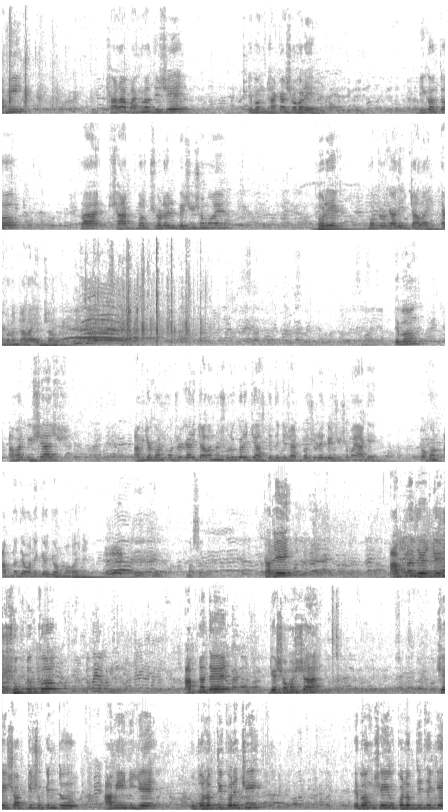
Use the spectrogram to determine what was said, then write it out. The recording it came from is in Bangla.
আমি সারা বাংলাদেশে এবং ঢাকা শহরে বিগত প্রায় ষাট বছরের বেশি সময় ধরে মোটর গাড়ি চালাই, এখনও চালাই ইনশাল্লাহ এবং আমার বিশ্বাস, আমি যখন মোটর গাড়ি চালানো শুরু করেছি, আজকে থেকে ষাট বছরের বেশি সময় আগে তখন আপনাদের অনেকের জন্ম হয় নাই। কাজেই আপনাদের যে সুখ দুঃখ আপনাদের যে সমস্যা সেই সব কিছু কিন্তু আমি নিজে উপলব্ধি করেছি এবং সেই উপলব্ধি থেকে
